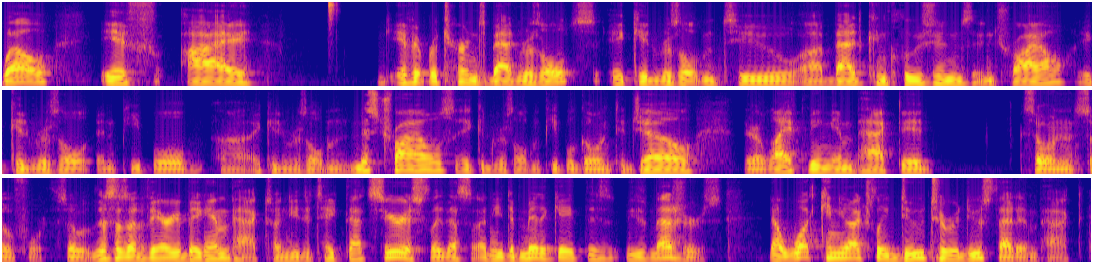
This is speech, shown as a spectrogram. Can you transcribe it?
Well, if I if it returns bad results, it could result into uh, bad conclusions in trial. It could result in people. Uh, it could result in mistrials. It could result in people going to jail, their life being impacted, so on and so forth. So this is a very big impact. So I need to take that seriously. That's I need to mitigate these these measures. Now, what can you actually do to reduce that impact?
